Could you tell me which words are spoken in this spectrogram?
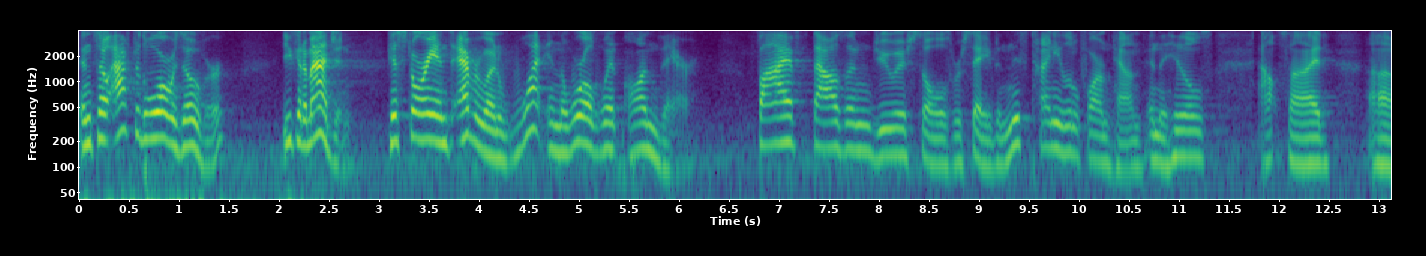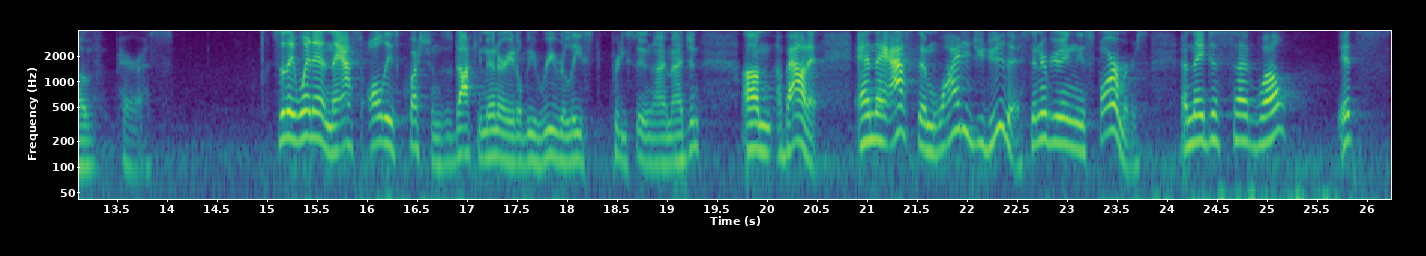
And so after the war was over, you could imagine historians, everyone, what in the world went on there? 5,000 Jewish souls were saved in this tiny little farm town in the hills outside of Paris. So they went in and they asked all these questions. The documentary, it'll be re released pretty soon, I imagine, um, about it. And they asked them, Why did you do this? Interviewing these farmers. And they just said, Well, it's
